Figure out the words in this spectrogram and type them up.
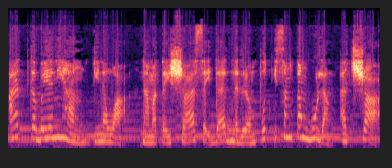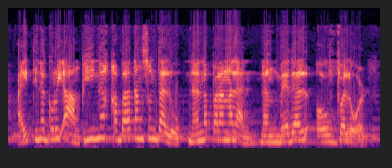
at kabayanihang ginawa. Namatay siya sa edad na 21 taong gulang at siya ay tinaguriang pinakabatang sundalo na naparangalan ng Medal of Valor.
